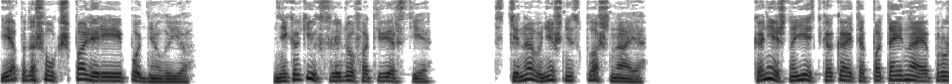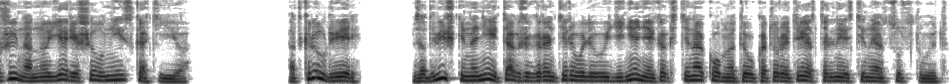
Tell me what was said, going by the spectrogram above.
Я подошел к шпалере и поднял ее. Никаких следов отверстия. Стена внешне сплошная. Конечно, есть какая-то потайная пружина, но я решил не искать ее. Открыл дверь. Задвижки на ней также гарантировали уединение, как стена комнаты, у которой три остальные стены отсутствуют.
